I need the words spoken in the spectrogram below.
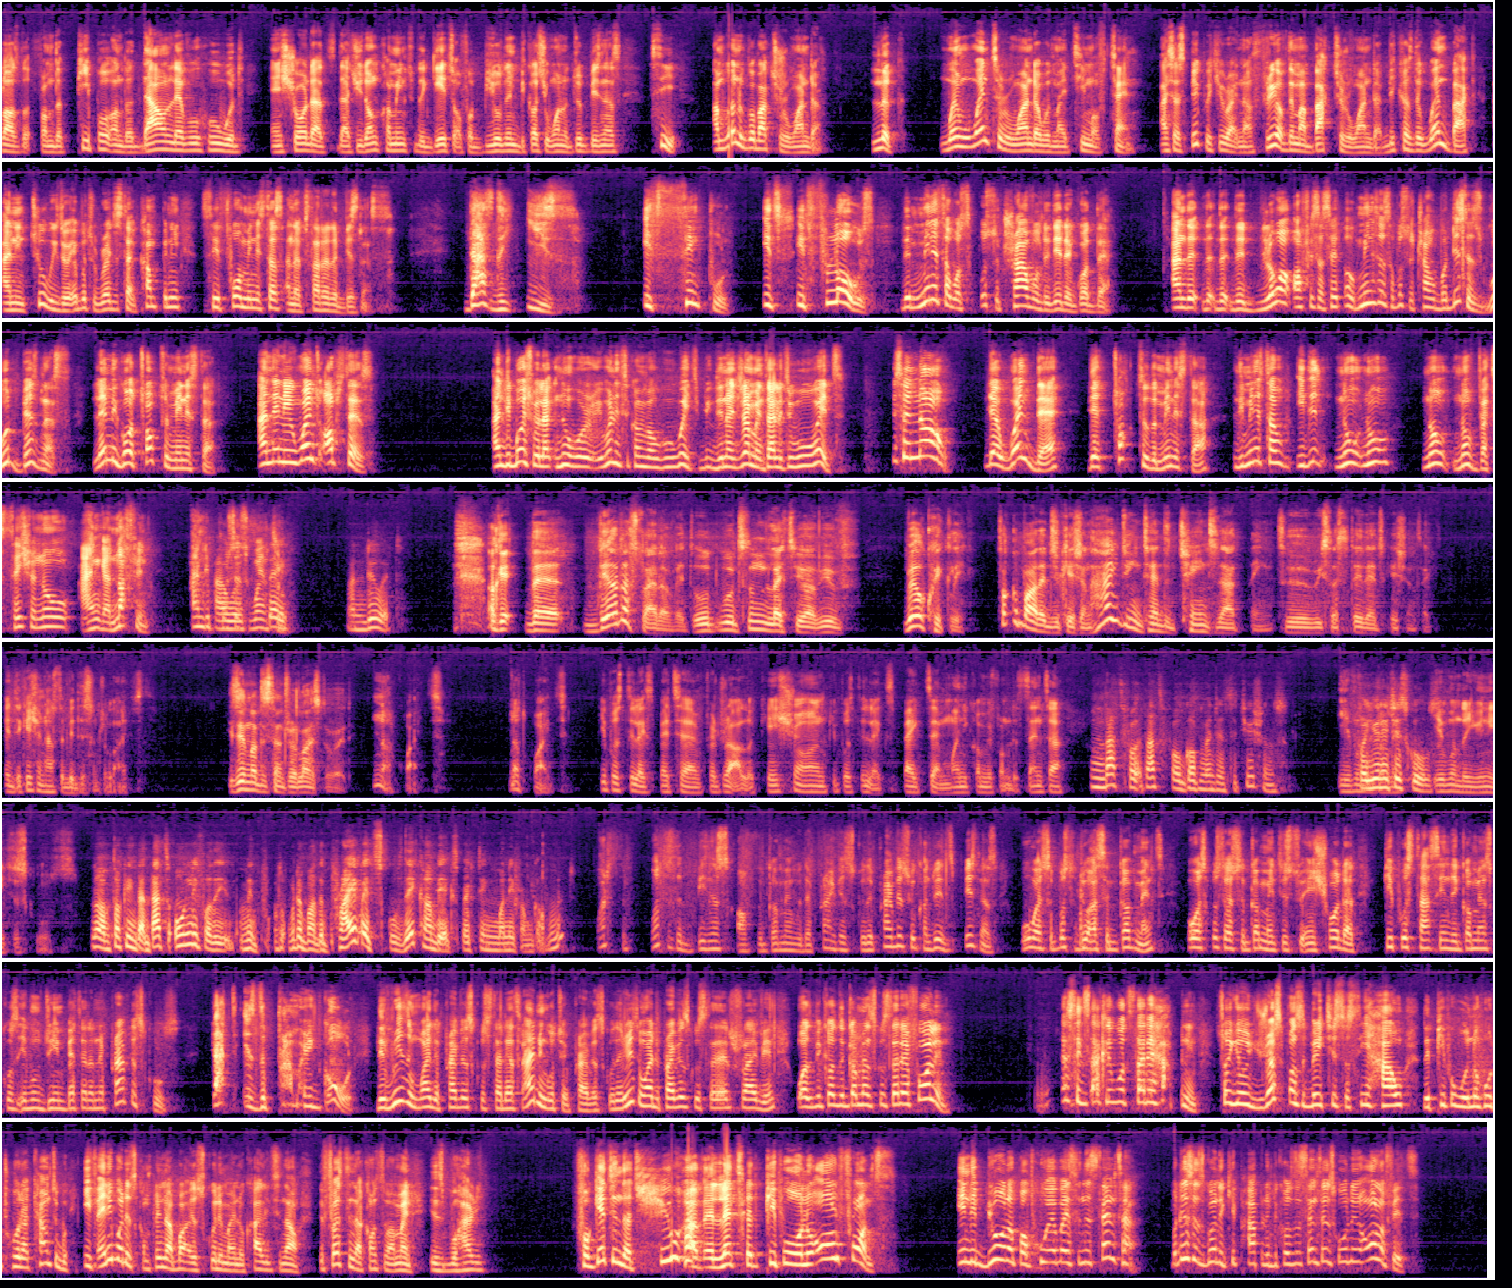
Plus, from the people on the down level who would ensure that, that you don't come into the gates of a building because you want to do business. See, I'm going to go back to Rwanda. Look, when we went to Rwanda with my team of 10, as I speak with you right now, three of them are back to Rwanda because they went back and in two weeks they were able to register a company, see four ministers, and have started a business. That's the ease. It's simple. It's, it flows. The minister was supposed to travel the day they got there. And the, the, the lower officer said, Oh, minister is supposed to travel, but this is good business. Let me go talk to minister. And then he went upstairs. And the boys were like, no, when is he coming back? We'll wait. The Nigerian mentality, we'll wait. He said, no. They went there, they talked to the minister. The minister, he didn't, no, no, no, no vexation, no anger, nothing. And the process went through. And do it. Okay, the the other side of it, would would soon let you have, you've, real quickly, talk about education. How do you intend to change that thing to resuscitate the education sector? Education has to be decentralized. Is it not decentralized already? Not quite. Not quite. People still expect uh, federal allocation. People still expect uh, money coming from the center. Mm, that's for that's for government institutions. Even for unity schools. Even the unity schools. No, I'm talking that that's only for the. I mean, what about the private schools? They can't be expecting money from government. What is the what is the business of the government with the private school? The private school can do its business. What we're supposed to do as a government, what we're supposed to do as a government is to ensure that people start seeing the government schools even doing better than the private schools. That is the primary goal. The reason why the private school started thriving, go to a private school. The reason why the private school started thriving was because the government school started falling. That's exactly what started happening. So your responsibility is to see how the people will know who to hold accountable. If anybody is complaining about a school in my locality now, the first thing that comes to my mind is Buhari. Forgetting that you have elected people on all fronts in the build-up of whoever is in the center. But this is going to keep happening because the center is holding all of it.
